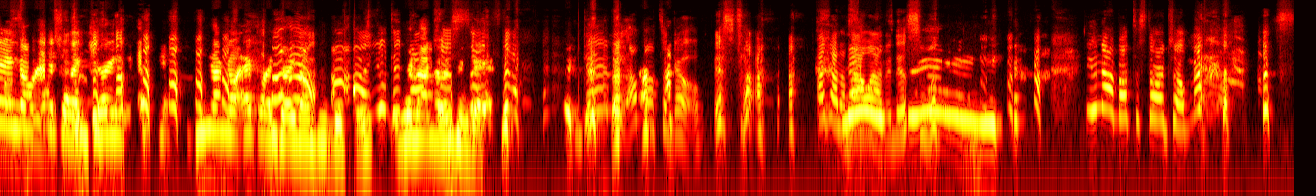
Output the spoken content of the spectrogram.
ain't gonna act like Dre. We're not gonna act like Dre don't do this. We're not gonna do that. Danny, I'm about to go. It's time. I gotta no, bow out of this one. You're not about to start your mess.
